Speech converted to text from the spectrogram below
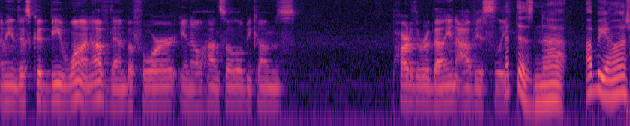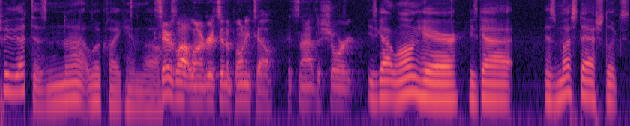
I mean, this could be one of them before you know Han Solo becomes part of the rebellion. Obviously, That does not. I'll be honest with you. That does not look like him though. his hair's a lot longer. It's in a ponytail. It's not the short. He's got long hair. He's got his mustache looks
